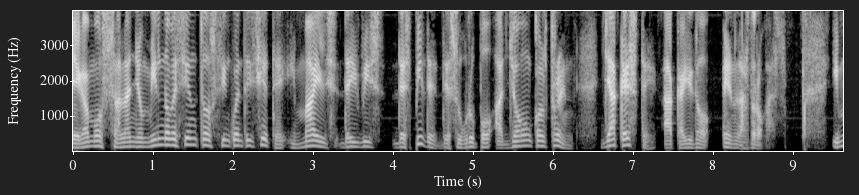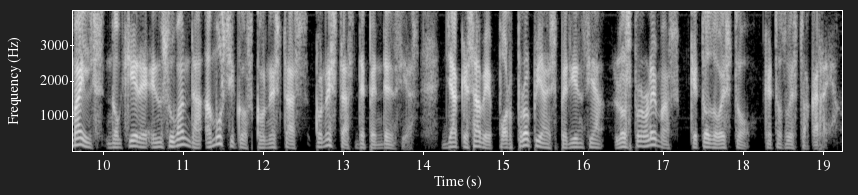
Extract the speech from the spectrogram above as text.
Llegamos al año 1957 y Miles Davis despide de su grupo a John Coltrane, ya que éste ha caído en las drogas. Y Miles no quiere en su banda a músicos con estas, dependencias, ya que sabe por propia experiencia los problemas que todo esto, que todo esto acarrea.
